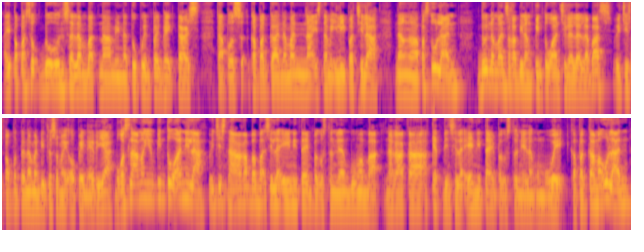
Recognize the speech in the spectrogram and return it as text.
ay papasok doon sa lambat namin na 2.5 hectares. Tapos kapag ka naman nais namin ilipat sila ng ah, pastulan, doon naman sa kabilang pintuan sila lalabas, which is papunta naman dito sa may open area. Bukas lamang yung pintuan nila, which is nakakababa sila anytime pag gusto nilang bumaba, nakakaakyat din sila anytime pag gusto nilang umuwi. Kapag ka maulan,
